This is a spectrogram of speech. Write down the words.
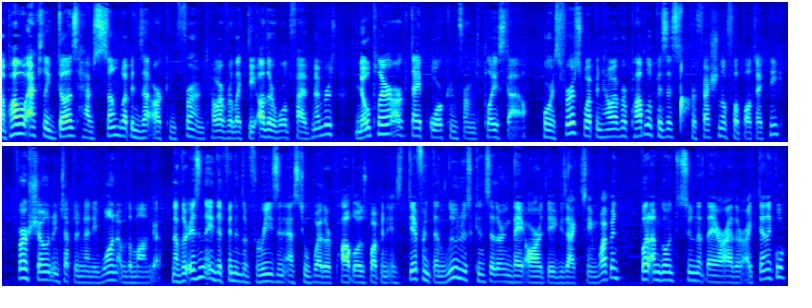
Now Pablo actually does have some weapons that are confirmed, however like the other World 5 members, no player archetype or confirmed playstyle. For his first weapon, however, Pablo possesses professional football technique, first shown in chapter 91 of the manga. Now there isn't a definitive reason as to whether Pablo's weapon is different than Luna's considering they are the exact same weapon, but I'm going to assume that they are either identical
